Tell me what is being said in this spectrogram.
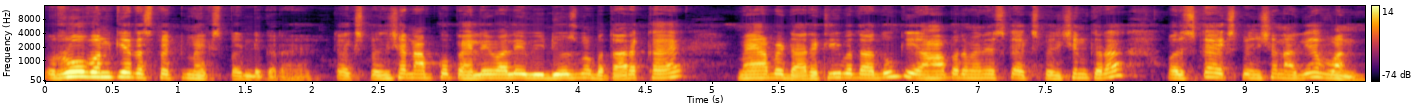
रो वन के रेस्पेक्ट में एक्सपेंड करा है। तो एक्सपेंशन आपको पहले वाले वीडियोज़ में बता रखा है। मैं यहाँ पे डायरेक्टली बता दूँ कि यहाँ पर मैंने इसका एक्सपेंशन करा और इसका एक्सपेंशन आ गया वन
